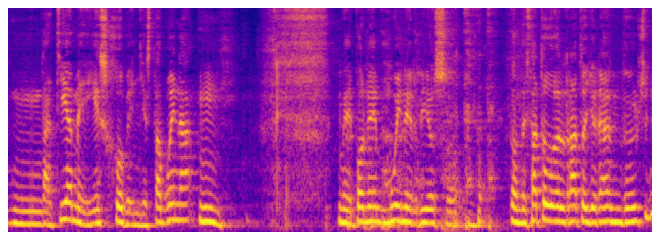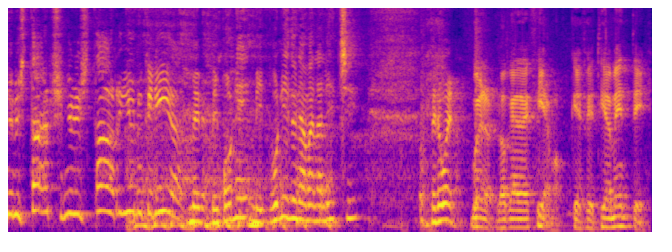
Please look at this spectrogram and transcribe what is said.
mm, la tía May es joven y está buena. mm, me pone muy nervioso. Donde está todo el rato llorando. Señor Starr, señor Starr, yo no quería. Me, me pone, me pone de una mala leche. Pero bueno. Bueno, lo que decíamos, que efectivamente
